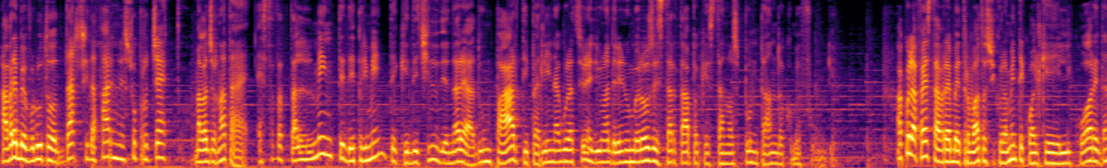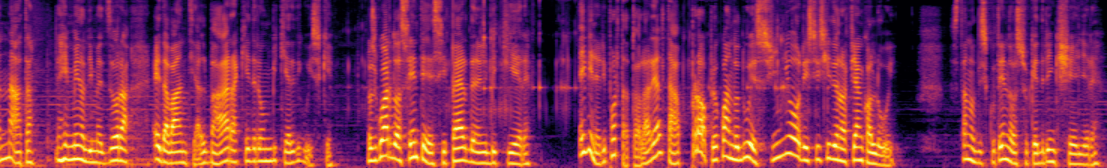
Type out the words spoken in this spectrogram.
Avrebbe voluto darsi da fare nel suo progetto, ma la giornata è, è, stata talmente deprimente che decide di andare ad un party per l'inaugurazione di una delle numerose start-up che stanno spuntando come funghi. A quella festa avrebbe trovato sicuramente qualche liquore dannata e in meno di mezz'ora è davanti al bar a chiedere un bicchiere di whisky. Lo sguardo assente si perde nel bicchiere e viene riportato alla realtà proprio quando due signori si siedono a fianco a lui. Stanno discutendo su che drink scegliere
